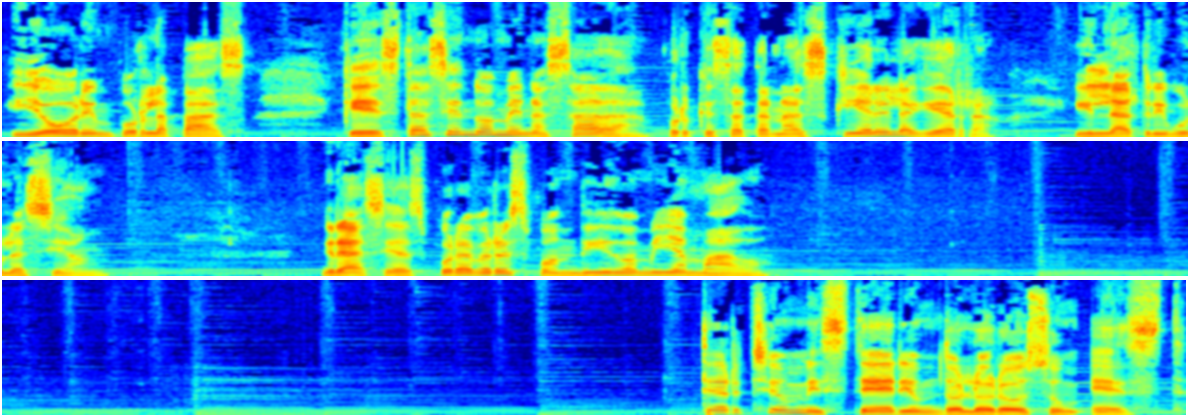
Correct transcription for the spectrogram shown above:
Y oren por la paz, que está siendo amenazada porque Satanás quiere la guerra y la tribulación. Gracias por haber respondido a mi llamado. Tertium Mysterium Dolorosum Est.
